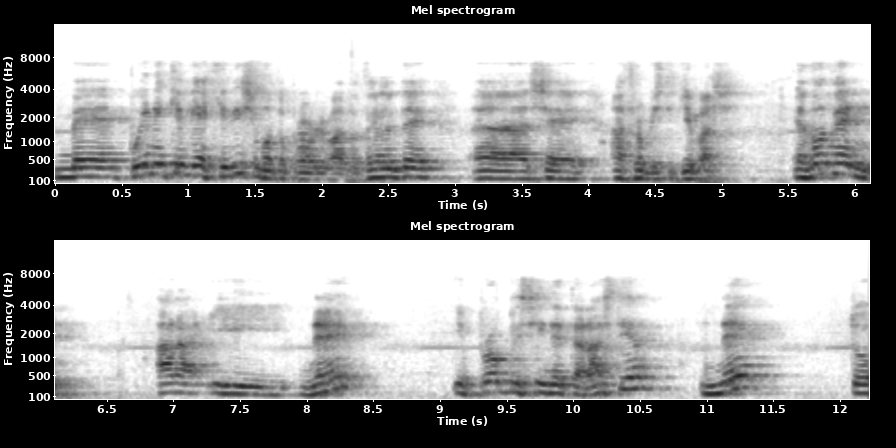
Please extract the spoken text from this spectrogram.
με, που είναι και διαχειρίσιμο το πρόβλημα, το θέλετε, ε, σε ανθρωπιστική βάση. Εδώ δεν είναι. Άρα η, ναι, η πρόκληση είναι τεράστια. Ναι, το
